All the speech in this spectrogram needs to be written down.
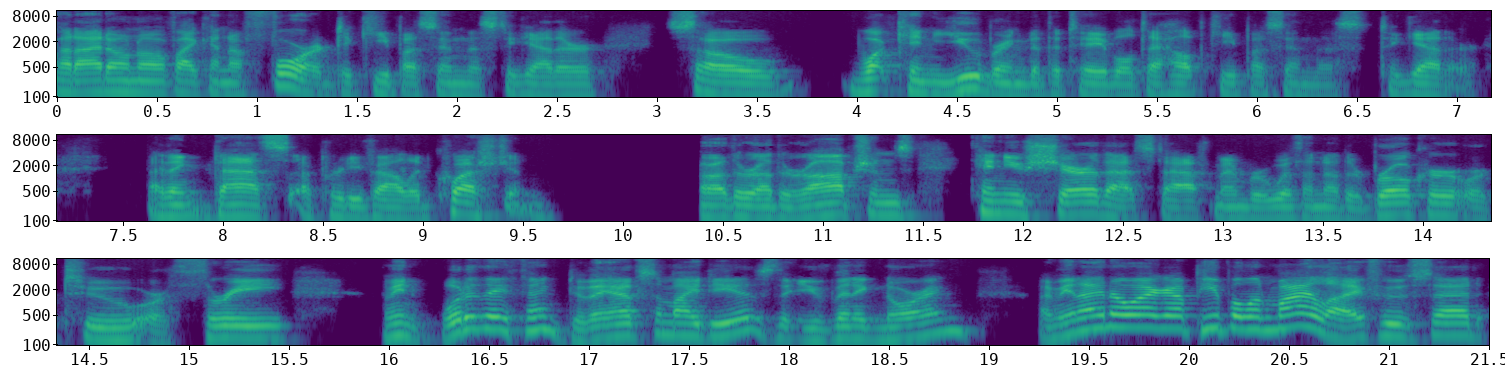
but i don't know if i can afford to keep us in this together so what can you bring to the table to help keep us in this together i think that's a pretty valid question are there other options? Can you share that staff member with another broker or two or three? I mean, what do they think? Do they have some ideas that you've been ignoring? I mean, I know I got people in my life who've said,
